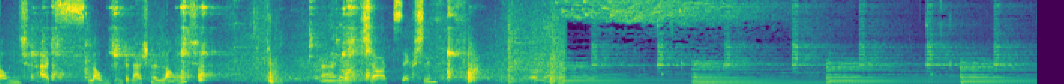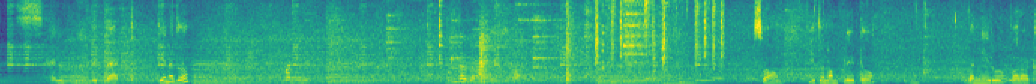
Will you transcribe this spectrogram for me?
lounge ಆಕ್ಸ್ lounge international lounge and chart section. Help me with that. ಏನದು? ಪನ್ನೀರ್. ಮುಂದಾಗ ಸೊ ಇದು ನಮ್ಮ plate. Paneer paratha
